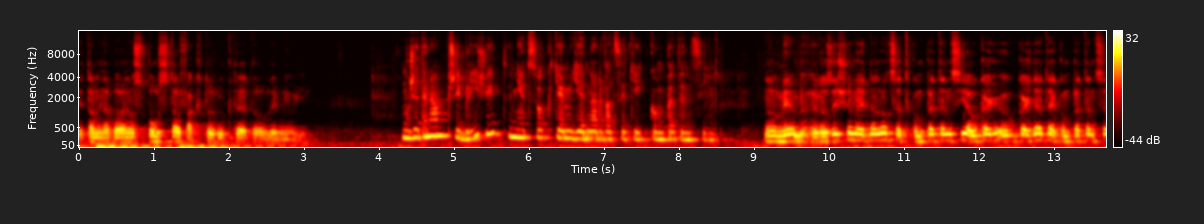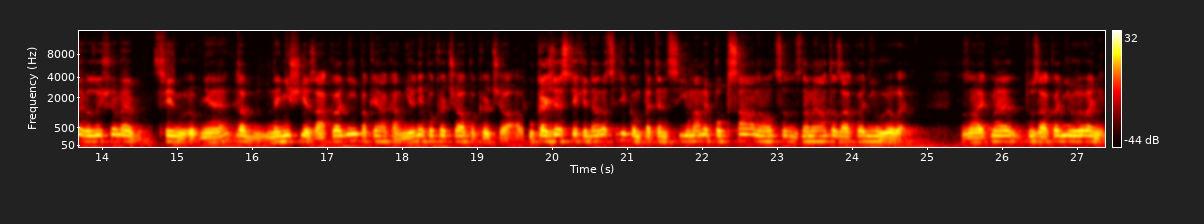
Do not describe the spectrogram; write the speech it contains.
je tam nabaleno spousta faktorů, které to ovlivňují. Můžete nám přiblížit něco k těm 21 kompetencím? No, my rozlišujeme 21 kompetencí a u každé té kompetence rozlišujeme tři úrovně. Ta nejnižší je základní, pak je nějaká mírně pokročilá, pokročilá. A u každé z těch 21 kompetencí máme popsáno, co znamená ta základní úroveň. To znamená, jakmile tu základní úroveň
